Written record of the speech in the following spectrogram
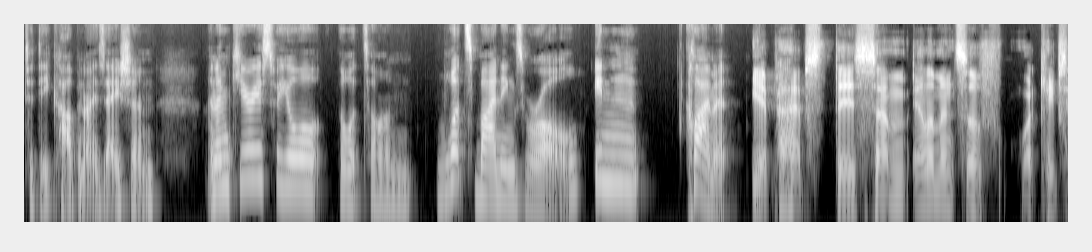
to decarbonisation. And I'm curious for your thoughts on what's mining's role in climate? Yeah, perhaps there's some elements of what keeps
